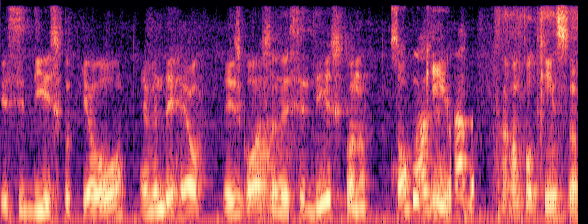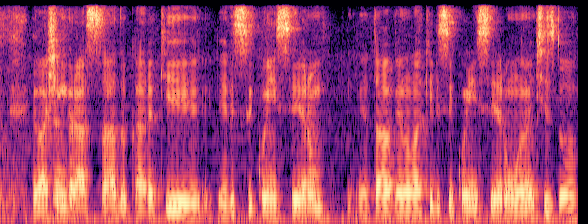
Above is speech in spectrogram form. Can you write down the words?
esse disco que é o Heaven the Hell. Vocês gostam desse disco ou não? Só um pouquinho. Nada. Ah, um pouquinho só. Eu acho engraçado, cara, que eles se conheceram. Eu tava vendo lá que eles se conheceram antes do,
